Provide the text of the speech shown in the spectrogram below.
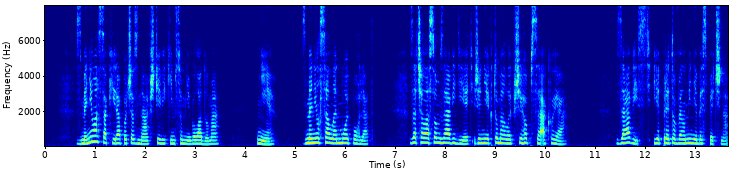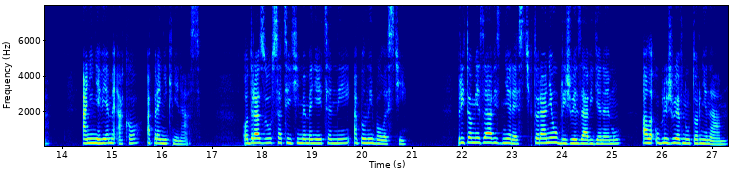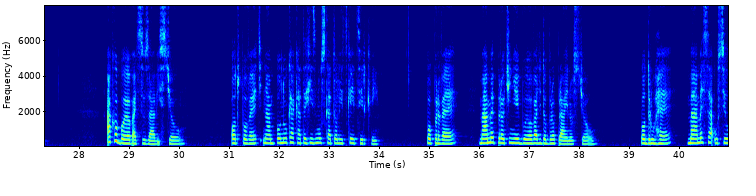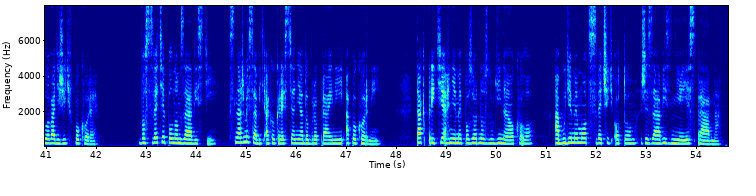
Zmenila sa Kira počas návštevy, kým som nebola doma? Nie. Zmenil sa len môj pohľad. Začala som závidieť, že niekto má lepšieho psa ako ja. Závisť je preto veľmi nebezpečná. Ani nevieme ako a prenikne nás. Odrazu sa cítime menej cenní a plný bolesti. Pritom je závisť neresť, ktorá neubližuje závidenému, ale ubližuje vnútorne nám. Ako bojovať so závisťou? Odpoveď nám ponúka katechizmus katolíckej cirkvi. Poprvé, máme proti nej bojovať dobroprajnosťou. Po druhé, máme sa usilovať žiť v pokore. Vo svete plnom závistí snažme sa byť ako kresťania dobroprajní a pokorní. Tak pritiahneme pozornosť ľudí naokolo a budeme môcť svedčiť o tom, že závisť nie je správna.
